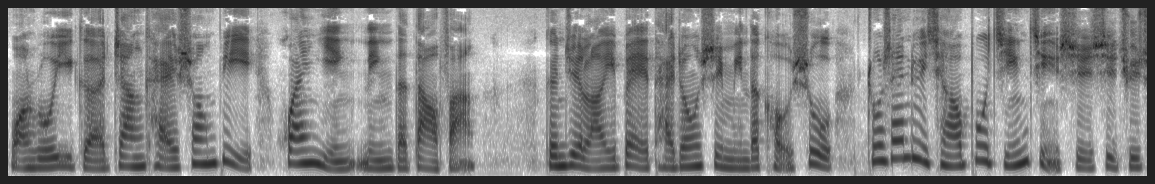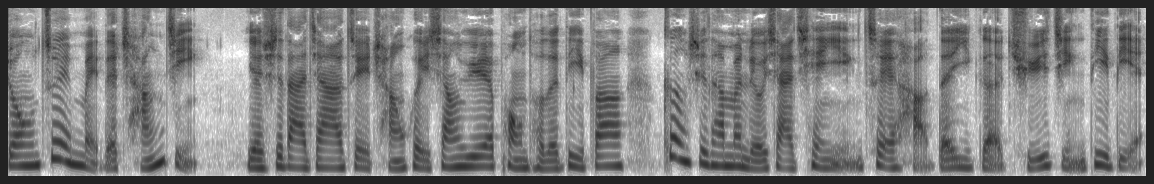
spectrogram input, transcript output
宛如一个张开双臂欢迎您的到访。根据老一辈台中市民的口述，中山绿桥不仅仅是市区中最美的场景，也是大家最常会相约碰头的地方，更是他们留下倩影最好的一个取景地点。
